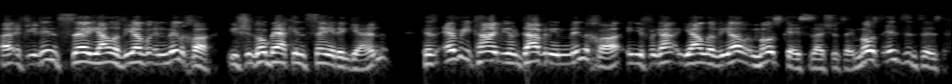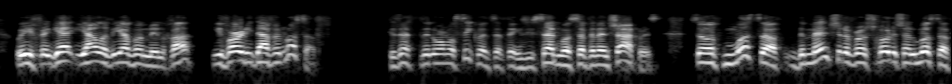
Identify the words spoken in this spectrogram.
uh, if you didn't say Yalav Yavo in Mincha, you should go back and say it again? Because every time you're davening Mincha and you forgot Yalav Yavo, in most cases, I should say, most instances where you forget Yalav Yavo Mincha, you've already davened Musaf. Because that's the normal sequence of things. You said Musaf and then Shachris. So if Musaf, the mention of Rosh Chodesh on Musaf,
